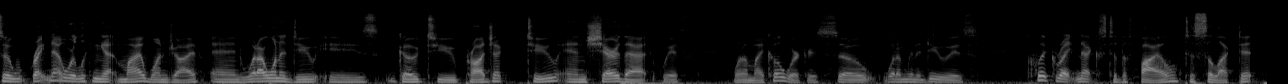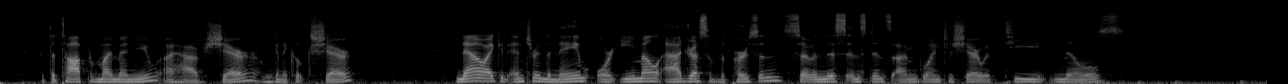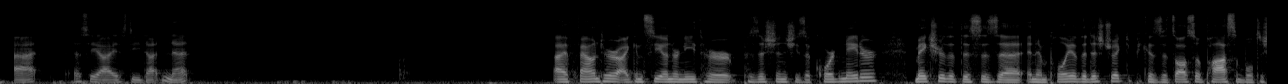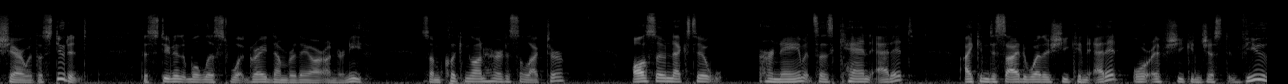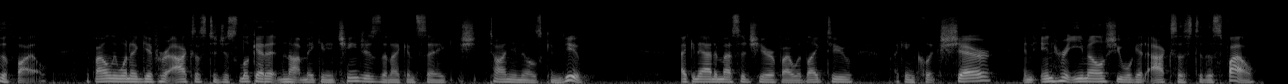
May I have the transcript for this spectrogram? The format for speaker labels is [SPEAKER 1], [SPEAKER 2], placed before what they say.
[SPEAKER 1] So right now we're looking at my OneDrive and what I want to do is go to project 2 and share that with one of my coworkers. So what I'm going to do is click right next to the file to select it. At the top of my menu I have share. I'm going to click share. Now I can enter in the name or email address of the person. So in this instance I'm going to share with T Mills at saisd.net. I found her. I can see underneath her position she's a coordinator. Make sure that this is a, an employee of the district because it's also possible to share with a student. The student will list what grade number they are underneath. So I'm clicking on her to select her. Also next to her name it says can edit. I can decide whether she can edit or if she can just view the file. If I only want to give her access to just look at it and not make any changes, then I can say Tanya Mills can view. I can add a message here if I would like to. I can click share and in her email she will get access to this file.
